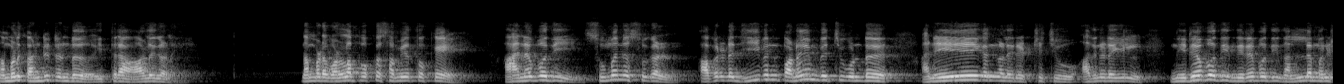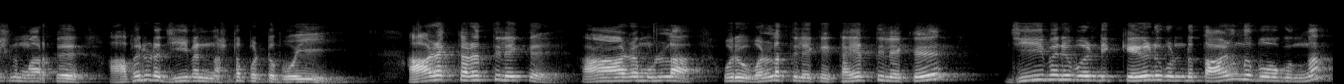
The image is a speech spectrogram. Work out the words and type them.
നമ്മൾ കണ്ടിട്ടുണ്ട് ഇത്തരം ആളുകളെ. നമ്മുടെ വെള്ളപ്പൊക്ക സമയത്തൊക്കെ അനവധി സുമനസ്സുകൾ അവരുടെ ജീവൻ പണയം വെച്ചുകൊണ്ട് അനേകങ്ങളെ രക്ഷിച്ചു. അതിനിടയിൽ നിരവധി നിരവധി നല്ല മനുഷ്യന്മാർക്ക് അവരുടെ ജീവൻ നഷ്ടപ്പെട്ടു പോയി. ആഴക്കഴത്തിലേക്ക് ആഴമുള്ള ഒരു വെള്ളത്തിലേക്ക് കയത്തിലേക്ക് ജീവന് വേണ്ടി കേടുകൊണ്ട് താഴ്ന്നു പോകുന്ന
